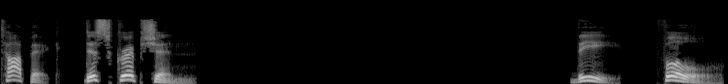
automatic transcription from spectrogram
Topic. Description The full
